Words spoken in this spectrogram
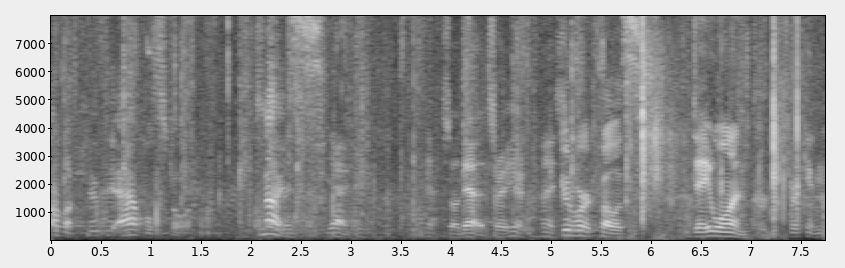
Oh look, here's the Apple Store. Nice. Yeah. good. Yeah. So it's right here. Nice. Good work, fellas. Day one. Freaking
